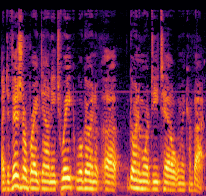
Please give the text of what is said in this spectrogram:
a divisional breakdown each week. We'll go into uh, go into more detail when we come back.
